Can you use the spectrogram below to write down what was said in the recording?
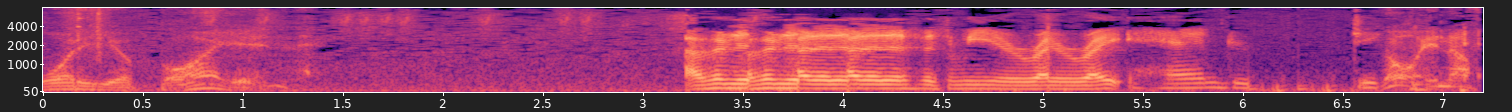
What are you buying? I haven't, I decided if it's me your right, your right hand or dick. Not enough.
